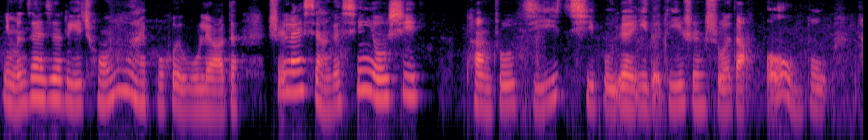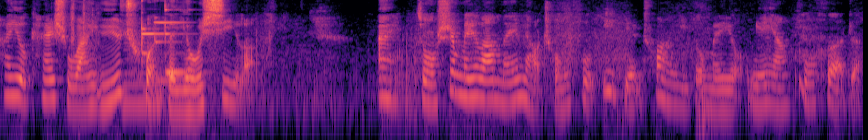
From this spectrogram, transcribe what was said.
你们在这里从来不会无聊的。谁来想个新游戏？胖猪极其不愿意的低声说道：“哦不，他又开始玩愚蠢的游戏了。哎，总是没完没了重复，一点创意都没有。”绵羊附和着，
